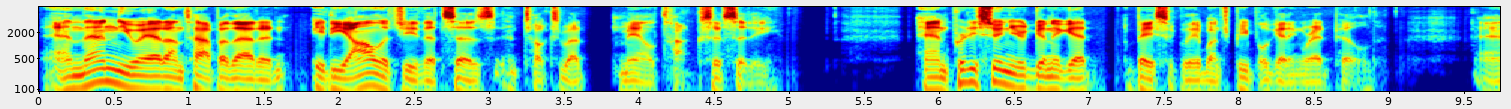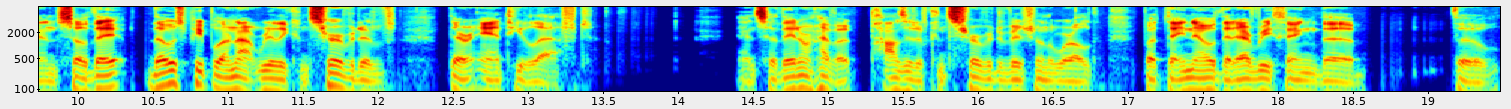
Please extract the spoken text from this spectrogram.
And then you add on top of that an ideology that says and talks about male toxicity. And pretty soon you're going to get basically a bunch of people getting red pilled. And so they those people are not really conservative, they're anti-left. And so they don't have a positive conservative vision of the world, but they know that everything the the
